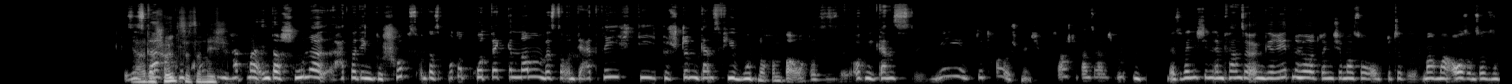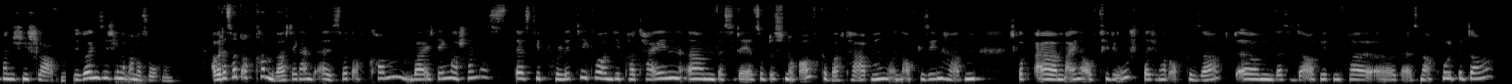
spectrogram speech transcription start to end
Es ja, das Schönste ist er nicht. Hat man in der Schule, hat man den geschubst und das Butterbrot weggenommen, wisst ihr, und der hat richtig bestimmt ganz viel Wut noch im Bauch. Das ist irgendwie ganz, nee, die traue ich nicht. Sag ich dir ganz ehrlich. M -m. Also wenn ich den im Fernseher irgendwie reden höre, denke ich immer so, oh, bitte mach mal aus, ansonsten kann ich nicht schlafen. Die sollen sich jemand anders suchen. Aber das wird auch kommen, sag ich dir ganz ehrlich, es wird auch kommen, weil ich denke mal schon, dass, dass die Politiker und die Parteien, ähm, dass sie da jetzt so ein bisschen auch aufgewacht haben und auch gesehen haben. Ich glaube, ähm, eine auch CDU-Sprecherin hat auch gesagt, ähm, dass sie da auf jeden Fall, äh, da ist Nachholbedarf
